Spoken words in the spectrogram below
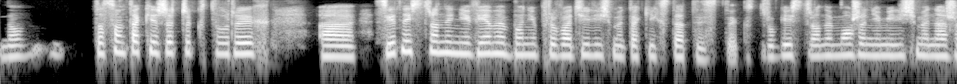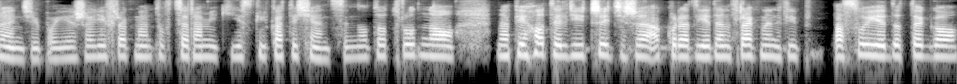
No, to są takie rzeczy, których e, z jednej strony nie wiemy, bo nie prowadziliśmy takich statystyk, z drugiej strony może nie mieliśmy narzędzi, bo jeżeli fragmentów ceramiki jest kilka tysięcy, no to trudno na piechotę liczyć, że akurat jeden fragment pasuje do tego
